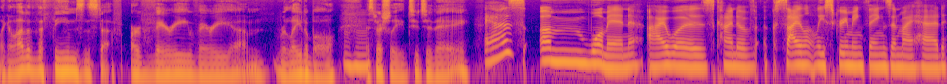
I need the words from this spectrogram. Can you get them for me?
like a lot of the themes and stuff are very, very um, relatable, especially to today. As a woman, I was kind of silently screaming things in my head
